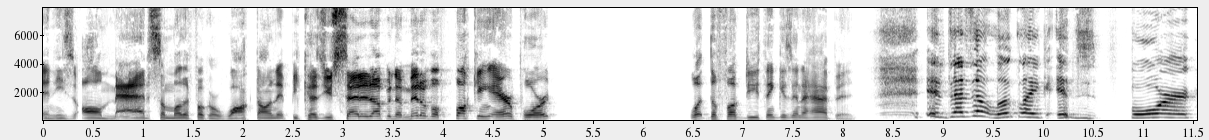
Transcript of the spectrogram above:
And he's all mad some motherfucker walked on it because you set it up in the middle of a fucking airport. What the fuck do you think is gonna happen? It doesn't look like it's for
